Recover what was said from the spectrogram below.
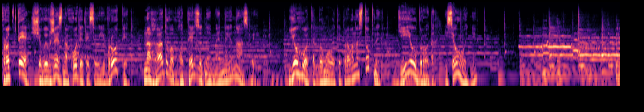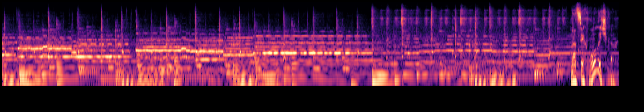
Про те, що ви вже знаходитеся у Європі, нагадував готель з одноіменною назвою. Його, так би мовити, правонаступник діє у бродах і сьогодні. На цих вуличках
